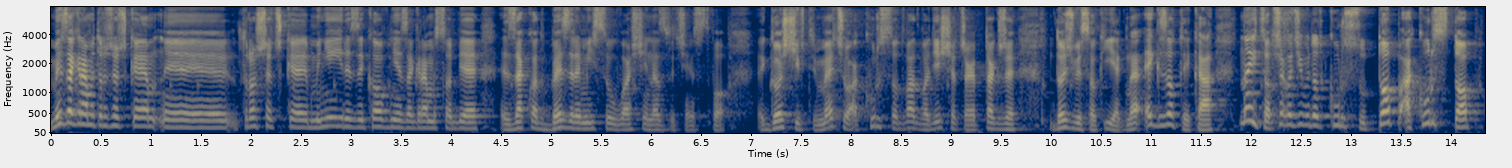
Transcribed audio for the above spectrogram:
My zagramy troszeczkę, e, troszeczkę mniej ryzykownie, zagramy sobie zakład bez remisu właśnie na zwycięstwo gości w tym meczu, a kurs to 2,20, cze- także dość wysoki jak na egzotyka. No i co, przechodzimy do kursu top, a kurs top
